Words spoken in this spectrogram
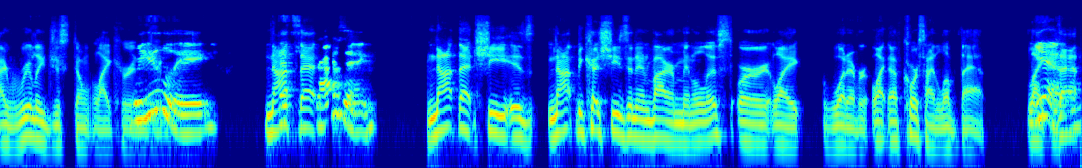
I really just don't like her. really? Not That's that surprising. not that she is not because she's an environmentalist or like whatever. Like of course I love that. Like Yeah. that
